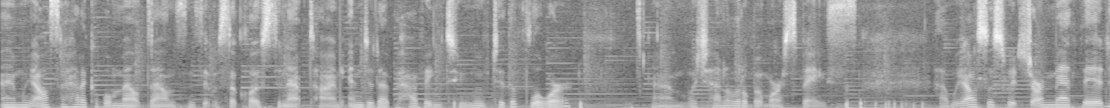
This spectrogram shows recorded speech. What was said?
and we also had a couple meltdowns since it was so close to nap time. We ended up having to move to the floor, um, which had a little bit more space. Uh, we also switched our method.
